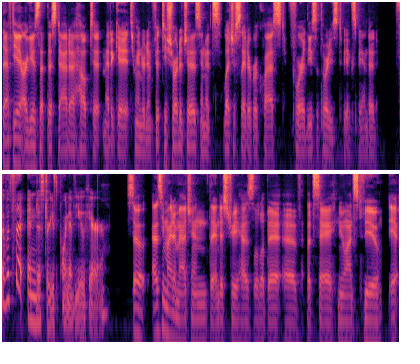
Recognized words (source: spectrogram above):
The FDA argues that this data helped it mitigate 350 shortages in its legislative request for these authorities to be expanded. So, what's the industry's point of view here? So, as you might imagine, the industry has a little bit of, let's say, nuanced view. It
